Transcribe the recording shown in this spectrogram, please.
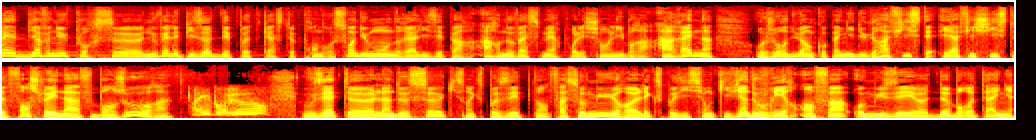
et bienvenue pour ce nouvel épisode des podcasts Prendre soin du monde réalisé par Arnaud Vasmer pour les champs libres à Rennes. Aujourd'hui en compagnie du graphiste et affichiste Fanch. Oui, bonjour. Vous êtes euh, l'un de ceux qui sont exposés dans Face au mur, euh, l'exposition qui vient d'ouvrir enfin au musée euh, de Bretagne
